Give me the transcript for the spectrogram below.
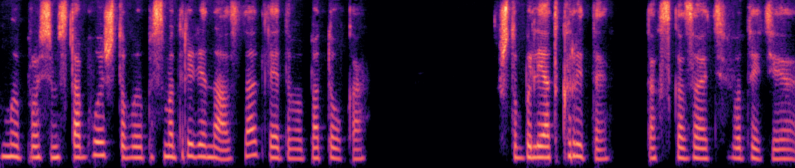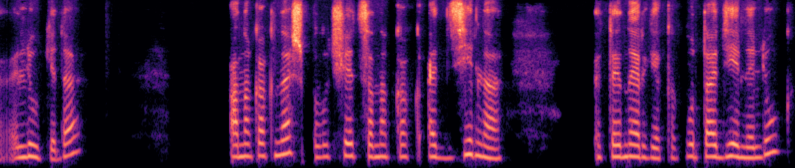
Мы просим с тобой, чтобы посмотрели нас, да, для этого потока, чтобы были открыты, так сказать, вот эти люки, да. Она как, знаешь, получается, она как отдельно, эта энергия, как будто отдельный люк,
